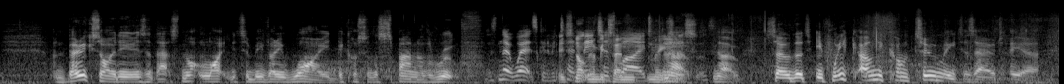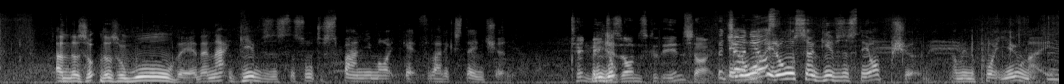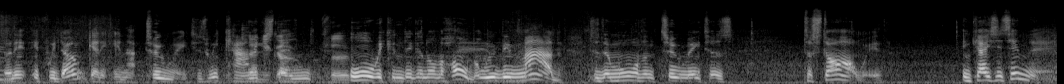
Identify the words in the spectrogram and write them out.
And Beric's idea is that that's not likely to be very wide because of the span of the roof. There's no way it's going to be It's 10 not gonna be metres 10 wide. metres. No, no. So that if we only come two metres out here, and there's a, there's a wall there, then that gives us the sort of span you might get for that extension. 10 metres on to the inside. But It, al- it also gives us the option, I mean, the point you made, that i if we don't get it in that two metres, we can Then extend, for- or we can dig another hole. But we'd be mad to do more than two metres to start with, in case it's in there.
